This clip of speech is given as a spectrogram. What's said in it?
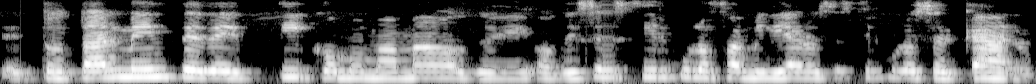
eh, totalmente de ti como mamá o de, o de ese círculo familiar o ese círculo cercano,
